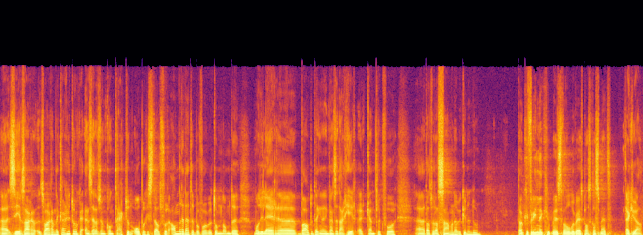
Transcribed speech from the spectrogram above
uh, zeer zwaar, zwaar, aan de kar getrokken en zelfs een contracten opengesteld voor andere netten bijvoorbeeld om, om de modulaire bouw te denken. En ik ben ze daar heel erkentelijk voor uh, dat we dat samen hebben kunnen doen. Dank u vriendelijk, minister van Onderwijs Pascal Smet. Dank u wel.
